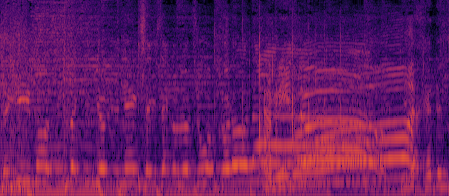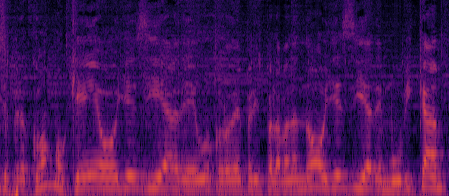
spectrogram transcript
Seguimos, seguimos aquí en Jordi Nexa y está con nosotros Hugo Corona. ¡Amigos! Y la gente dice, pero ¿cómo que hoy es día de Hugo Corona de Pelis para la banda? No, hoy es día de Movie Camp,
